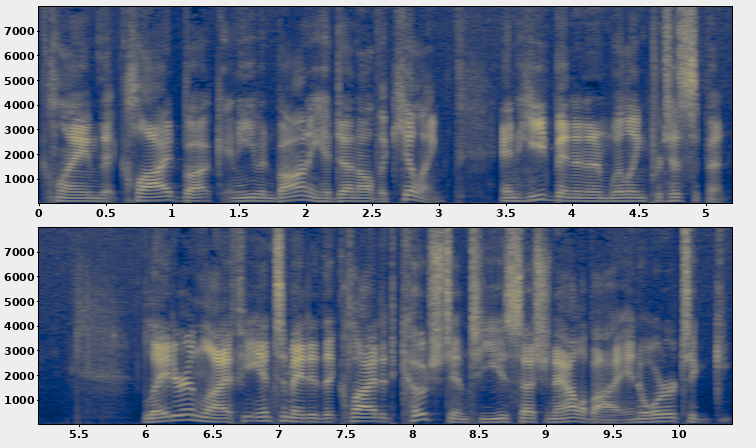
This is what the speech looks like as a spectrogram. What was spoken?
claimed that Clyde, Buck, and even Bonnie had done all the killing, and he'd been an unwilling participant. Later in life, he intimated that Clyde had coached him to use such an alibi in order to g-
